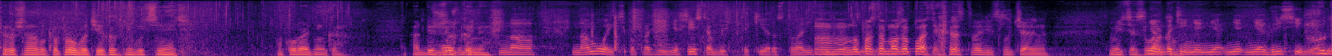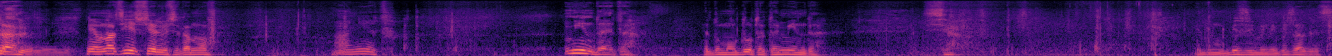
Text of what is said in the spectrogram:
Короче, надо попробовать ее как-нибудь снять. Аккуратненько. Обезжирками. быть, на, на мойке попросить. У них есть обычно такие растворители. Мгм, Ну просто можно пластик растворить случайно. Вместе с Не, ну лаком. такие не, не, не, не агрессивные, Ну да. есть. Не, у нас есть в сервисе там, но... А, нет. Минда это. Я думал, дот это Минда. Все. Я думал, без имени, без адреса.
